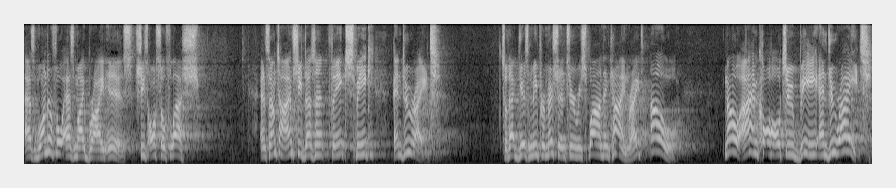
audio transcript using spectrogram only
as wonderful as my bride is, she's also flesh. And sometimes she doesn't think, speak, and do right. So that gives me permission to respond in kind, right? No. No, I'm called to be and do right.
